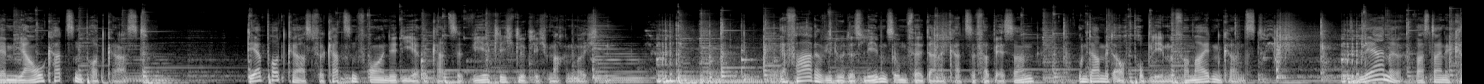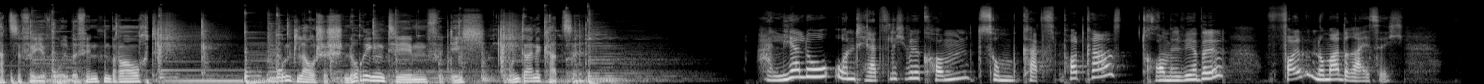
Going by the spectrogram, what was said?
der Miau Katzen Podcast. Der Podcast für Katzenfreunde, die ihre Katze wirklich glücklich machen möchten. Erfahre, wie du das Lebensumfeld deiner Katze verbessern und damit auch Probleme vermeiden kannst. Lerne, was deine Katze für ihr Wohlbefinden braucht und lausche schnurrigen Themen für dich und deine Katze. Hallihallo und herzlich willkommen zum Katzenpodcast Trommelwirbel Folge Nummer 30.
